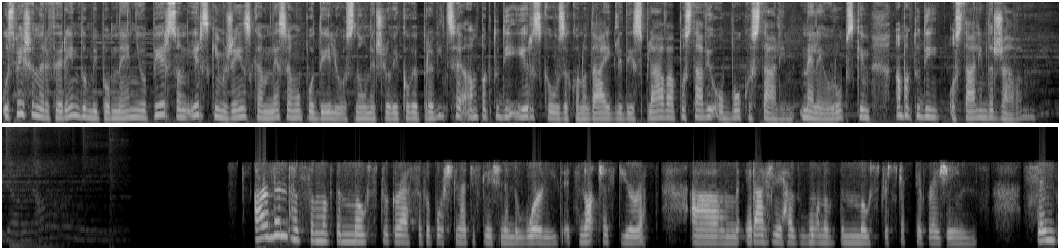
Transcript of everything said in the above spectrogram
Uspešen referendum bi po mnenju Pearson irskim ženskam ne samo podelil osnovne človekove pravice, ampak tudi irsko v zakonodaji glede splava postavil ob bok ostalim, ne le evropskim, ampak tudi ostalim državam. Ireland has some of the most regressive abortion legislation in the world. It's not just Europe. Um, it actually has one of the most restrictive regimes. Since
